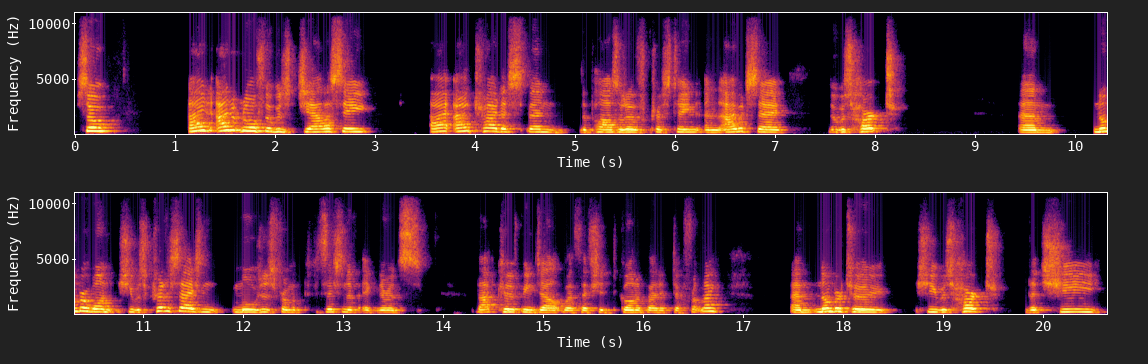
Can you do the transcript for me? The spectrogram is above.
So I, I don't know if there was jealousy. I, I try to spin the positive, Christine, and I would say there was hurt. Um, number one, she was criticizing Moses from a position of ignorance. That could have been dealt with if she'd gone about it differently. Um, number two, she was hurt that she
